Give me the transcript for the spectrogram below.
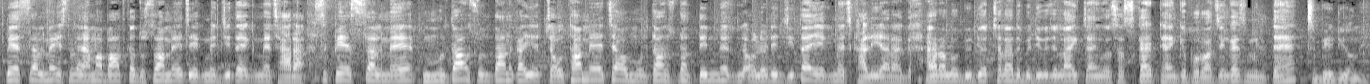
स्पेशल में इस्लामाबाद का दूसरा मैच एक मैच जीता, एक मैच हारा। स्पेशल में मुल्तान सुल्तान का ये चौथा मैच है और मुल्तान सुल्तान तीन मैच ऑलरेडी जीता, एक मैच खाली आ रहा अगर आप लोग वीडियो अच्छा लगा तो वीडियो को लाइक चाहेंगे subscribe thank you for watching मिलते हैं इस वीडियो में।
